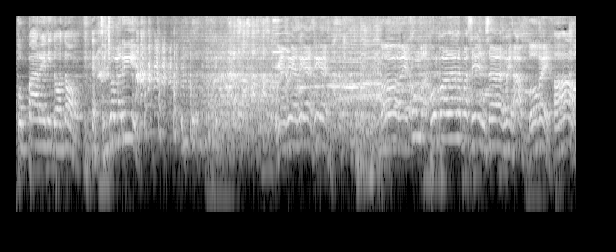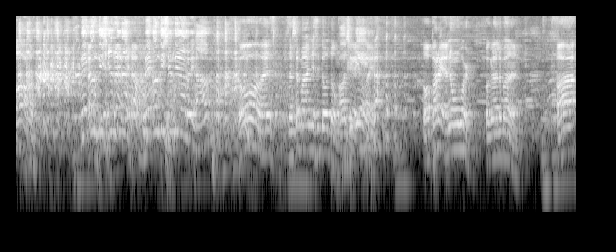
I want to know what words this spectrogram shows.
kumpare ni Dodong. Si Jo Marie. Sige, sige, sige, sige. Oh, eh, kung, kung palalabasin sa rehab, okay. Oo. May condition din na, may condition din ang rehab. Oo, eh, sasamahan niya si Dodong. Oh, sige. fine. Oh, pare, anong word? Paglalabanan. Ah,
